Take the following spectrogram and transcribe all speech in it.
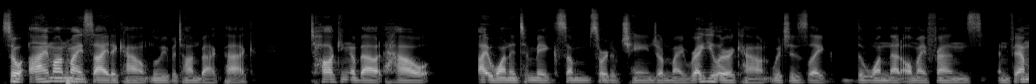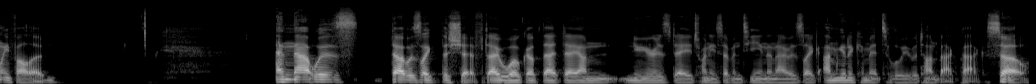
So I'm on my side account, Louis Vuitton backpack, talking about how I wanted to make some sort of change on my regular account, which is like the one that all my friends and family followed. And that was that was like the shift. I woke up that day on New Year's Day 2017 and I was like, I'm going to commit to Louis Vuitton backpack. So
